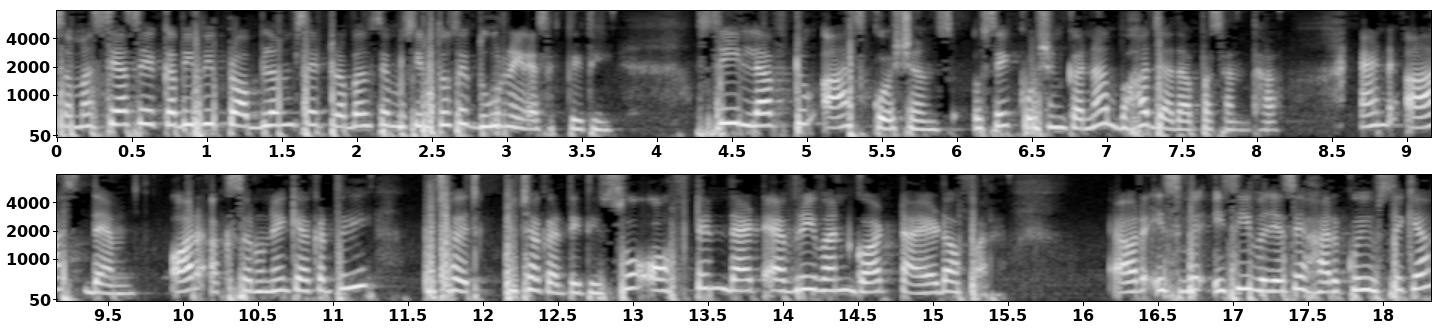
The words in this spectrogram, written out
समस्या से, कभी भी प्रॉब्लम से ट्रबल से, मुसीबतों से दूर नहीं रह सकती थी। She love to ask question उसे क्वेश्चन करना बहुत ज़्यादा पसंद था। एंड आस्क देम और अक्सर उन्हें क्या करती थी? पूछा पूछा करती थी। So often that everyone got tired of her और इस इसी वजह से हर कोई उससे क्या?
